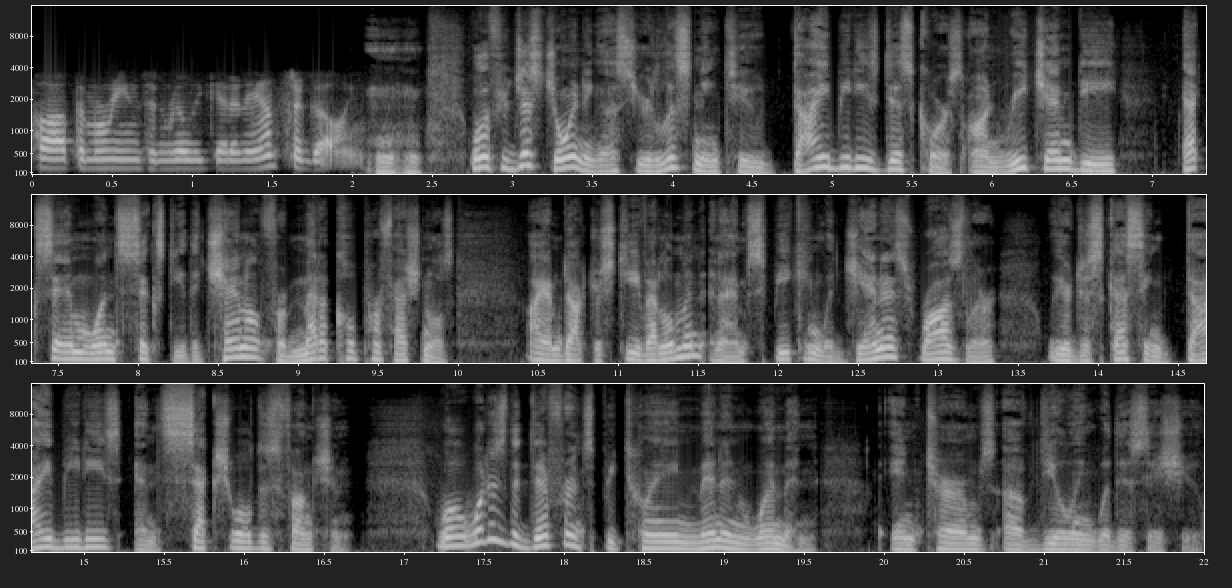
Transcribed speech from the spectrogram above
call out the Marines and really get an answer going. Mm-hmm. Well, if you're just joining us, you're listening to Diabetes Discourse on ReachMD XM160, the channel for medical professionals. I am Dr. Steve Edelman, and I am speaking with Janice Roszler. We are discussing diabetes and sexual dysfunction. Well, what is the difference between men and women in terms of dealing with this issue?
